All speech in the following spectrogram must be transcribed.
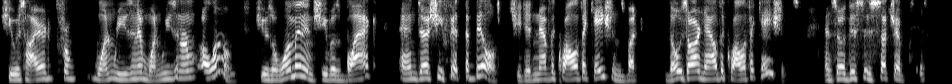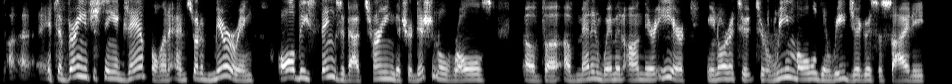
she was hired for one reason and one reason alone. She was a woman and she was black and uh, she fit the bill. She didn't have the qualifications but those are now the qualifications. And so this is such a uh, it's a very interesting example and, and sort of mirroring all these things about turning the traditional roles of uh, of men and women on their ear in order to to remold and rejigger society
